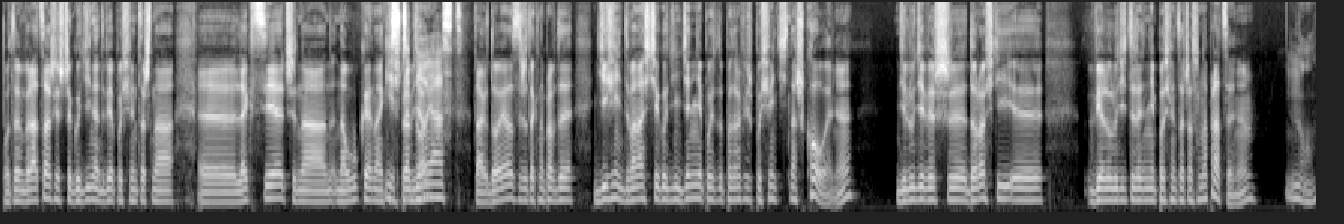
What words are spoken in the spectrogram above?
potem wracasz, jeszcze godzinę, dwie poświęcasz na e, lekcje, czy na naukę, na jakiś Jeszcze sprawdzian. dojazd. Tak, dojazd, że tak naprawdę 10-12 godzin dziennie potrafisz poświęcić na szkołę, nie? Gdzie ludzie, wiesz, dorośli, y, wielu ludzi tyle nie poświęca czasu na pracę, nie? No.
